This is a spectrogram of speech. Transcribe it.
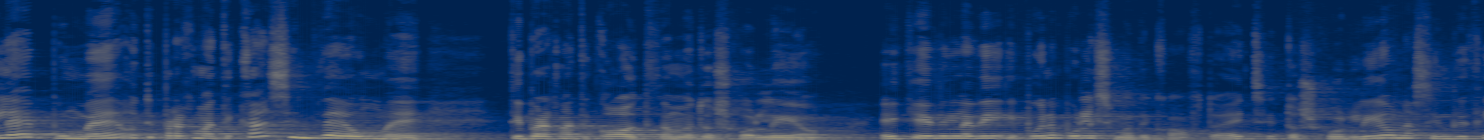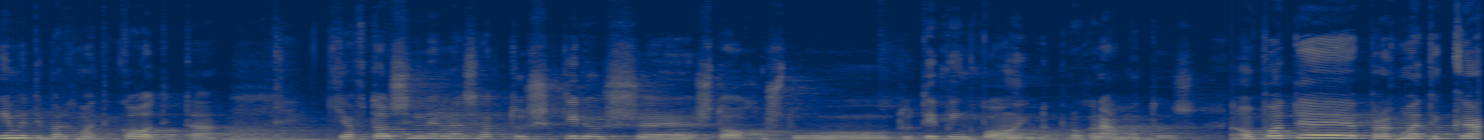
βλέπουμε ότι πραγματικά συνδέουμε την πραγματικότητα με το σχολείο. Εκεί δηλαδή, που είναι πολύ σημαντικό αυτό, έτσι, το σχολείο να συνδεθεί με την πραγματικότητα. Και αυτός είναι ένας από τους κύριους ε, στόχους του, του tipping point, του προγράμματος. Οπότε πραγματικά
